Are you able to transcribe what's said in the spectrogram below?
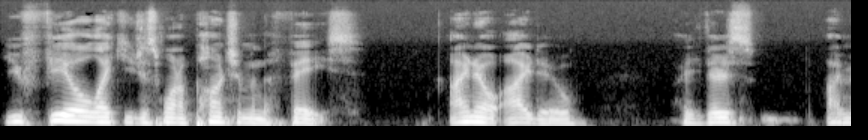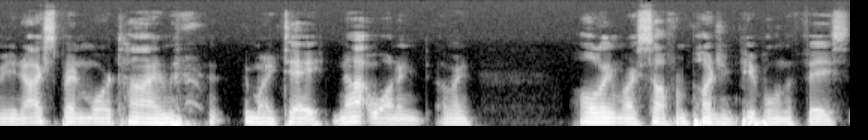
you feel like you just want to punch them in the face. I know I do. Like there's I mean I spend more time in my day not wanting I mean holding myself from punching people in the face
